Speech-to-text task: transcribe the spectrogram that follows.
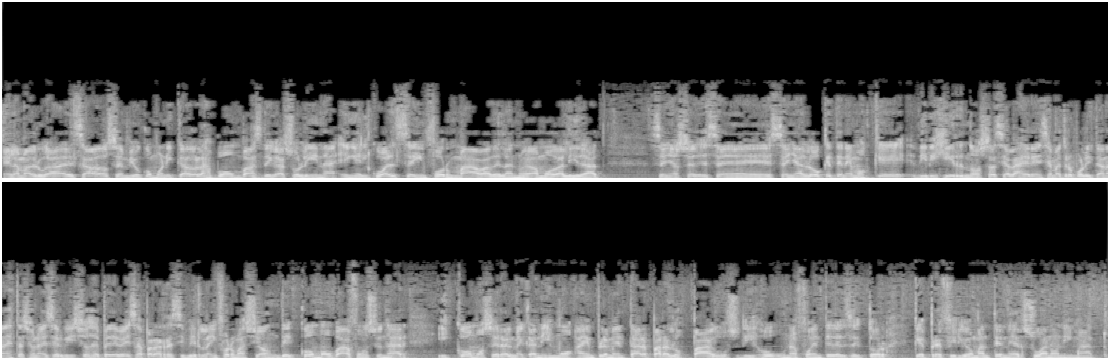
En la madrugada del sábado se envió un comunicado a las bombas de gasolina en el cual se informaba de la nueva modalidad. Se, señaló que tenemos que dirigirnos hacia la Gerencia Metropolitana de Estaciones de Servicios de PDVSA para recibir la información de cómo va a funcionar y cómo será el mecanismo a implementar para los pagos, dijo una fuente del sector que prefirió mantener su anonimato.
